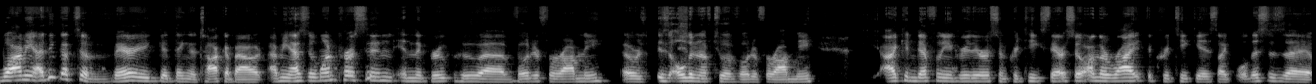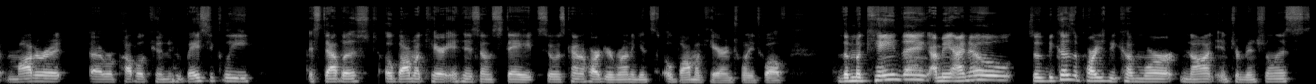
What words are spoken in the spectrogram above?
Well, I mean, I think that's a very good thing to talk about. I mean, as the one person in the group who uh, voted for Romney or is old enough to have voted for Romney, I can definitely agree there are some critiques there. So on the right, the critique is like, well, this is a moderate uh, Republican who basically established Obamacare in his own state. So it's kind of hard to run against Obamacare in 2012. The McCain thing, I mean, I know, so because the parties become more non interventionist,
